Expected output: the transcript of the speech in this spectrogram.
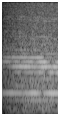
you.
